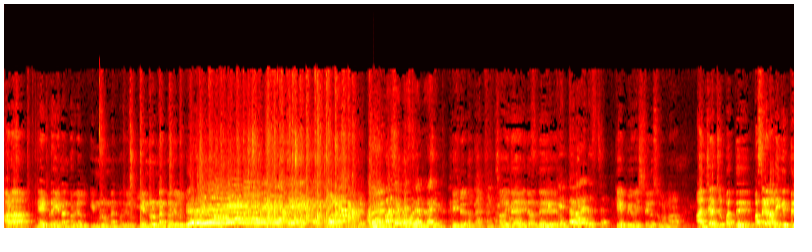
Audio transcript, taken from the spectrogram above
ஆனா நேற்றைய நண்பர்கள் இன்றும் நண்பர்கள் என்றும் நண்பர்கள் இத வந்து கேபிஒய் ஸ்டைல சொல்லணும்னா அஞ்சு அஞ்சு பத்து பசங்க நாளைக்கு கெத்து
